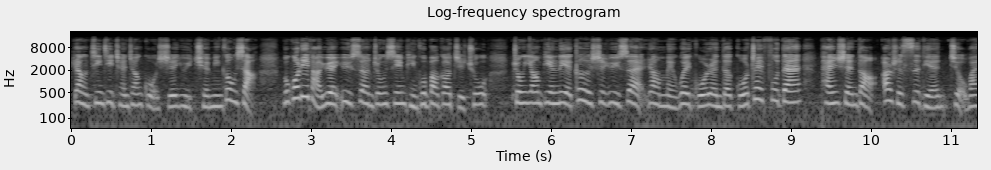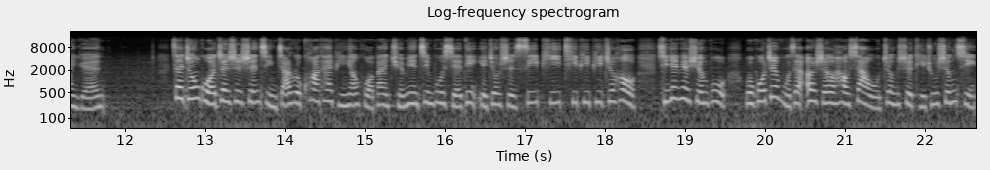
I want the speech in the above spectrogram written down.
让经济成长果实与全民共享。不过，立法院预算中心评估报告指出，中央编列各式预算，让每位国人的国债负担攀升到二十四点九万元。在中国正式申请加入跨太平洋伙伴全面进步协定，也就是 CPTPP 之后，行政院宣布，我国政府在二十二号下午正式提出申请，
